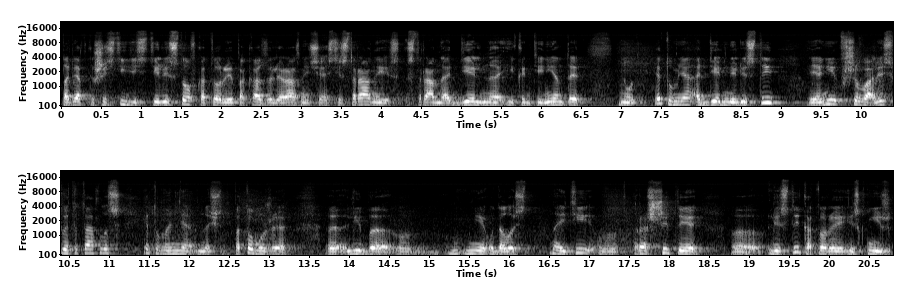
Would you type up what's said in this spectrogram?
порядка 60 листов, которые показывали разные части страны, страны отдельно, и континенты. Ну, вот. Это у меня отдельные листы, и они вшивались в этот атлас. Это у меня, значит, потом уже э, либо э, мне удалось найти вот, расшитые Э, листы, которые из книжек,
